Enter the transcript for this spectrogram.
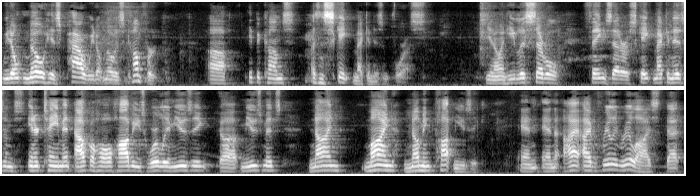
we don't know His power, we don't know His comfort, uh, it becomes an escape mechanism for us. You know, and he lists several things that are escape mechanisms entertainment, alcohol, hobbies, worldly amusing, uh, amusements, nine mind numbing pop music. And, and I, I've really realized that,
